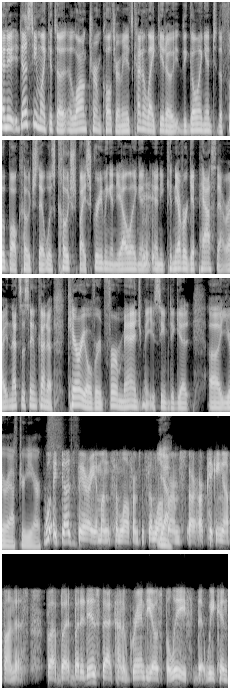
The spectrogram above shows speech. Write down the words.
and it, does seem like it's a, a long term culture. I mean, it's kind of like you know the going into the football coach that was coached by screaming and yelling, and mm-hmm. and he can never get past that, right? And that's the same kind of carryover in firm management you seem to get uh, year after year. Well, it does vary among some law firms, and some law yeah. firms are, are picking up on this but but but it is that kind of grandiose belief that we can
